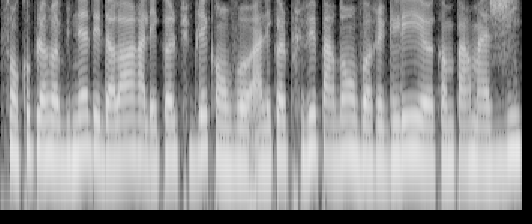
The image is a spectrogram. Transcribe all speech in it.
si on coupe le robinet des dollars à l'école publique, on va à l'école privée, pardon, on va régler euh, comme par magie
